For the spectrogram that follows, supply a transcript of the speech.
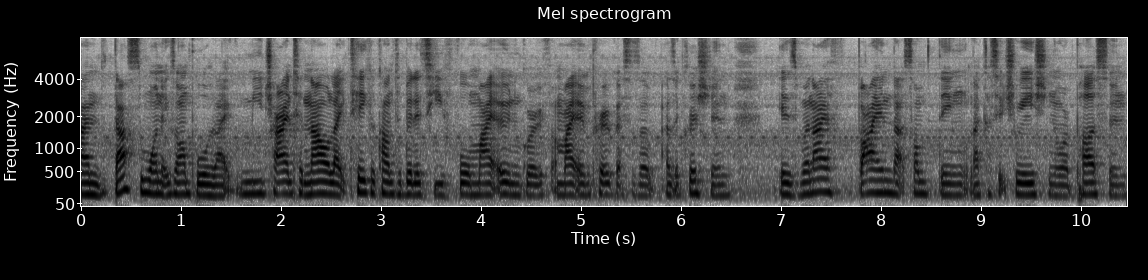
and that's one example like me trying to now like take accountability for my own growth and my own progress as a, as a christian is when i find that something like a situation or a person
